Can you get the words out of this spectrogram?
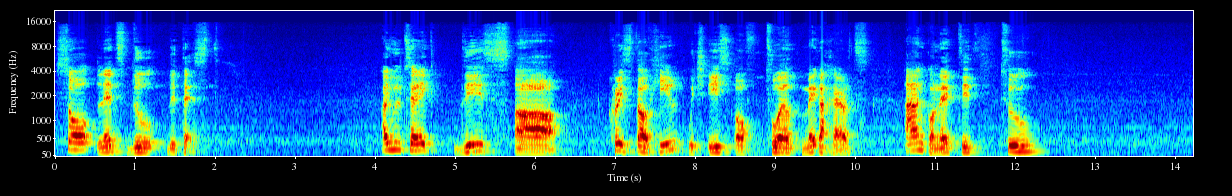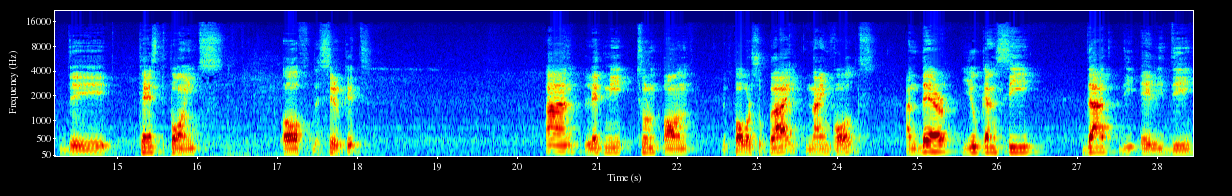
So let's do the test. I will take this uh, crystal here, which is of 12 megahertz, and connect it to the test points of the circuit. And let me turn on the power supply, 9 volts, and there you can see that the LED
